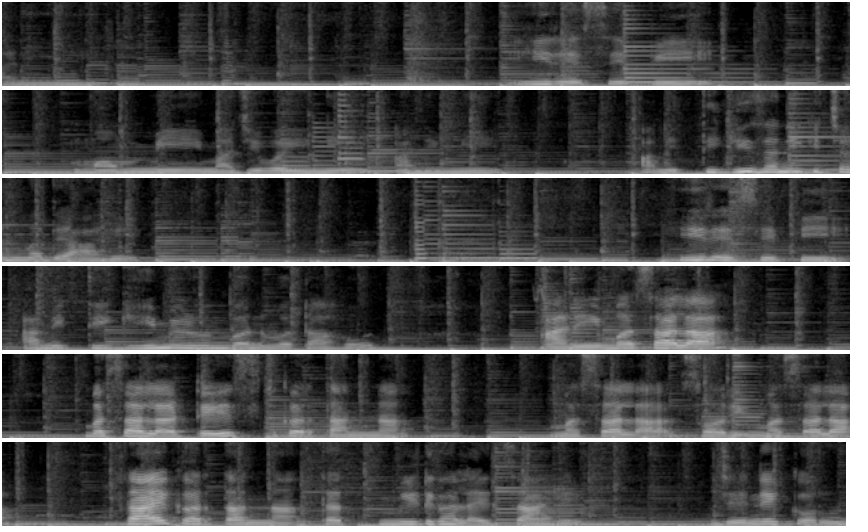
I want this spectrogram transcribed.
आणि ही रेसिपी मम्मी माझी वहिनी आणि मी आम्ही तिघीजणी किचनमध्ये आहे. ही रेसिपी आम्ही तिघी मिळून बनवत आहोत. आणि मसाला मसाला टेस्ट करताना मसाला सॉरी मसाला फ्राय करताना त्यात मीठ घालायचं आहे. जेणेकरून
